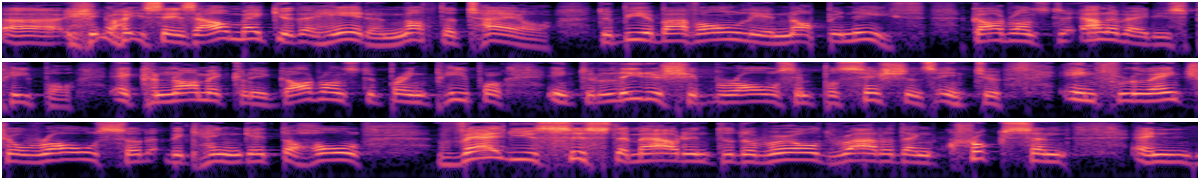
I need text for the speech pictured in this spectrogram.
uh, you know, He says, I'll make you the head and not the tail, to be above only and not beneath. God wants to elevate His people economically. God wants to bring people into leadership roles and positions, into influential roles so that we can get the whole value system system out into the world rather than crooks and, and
